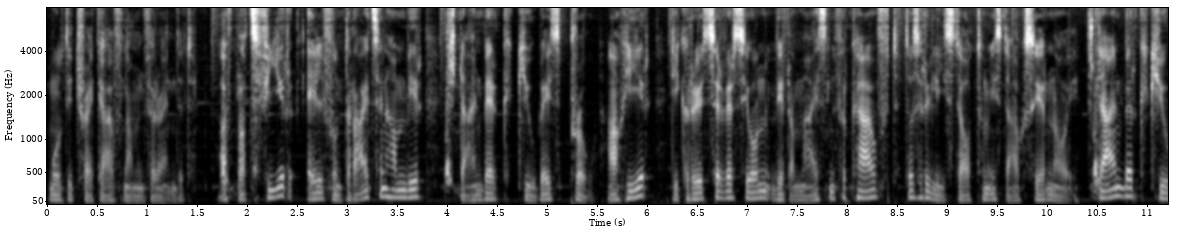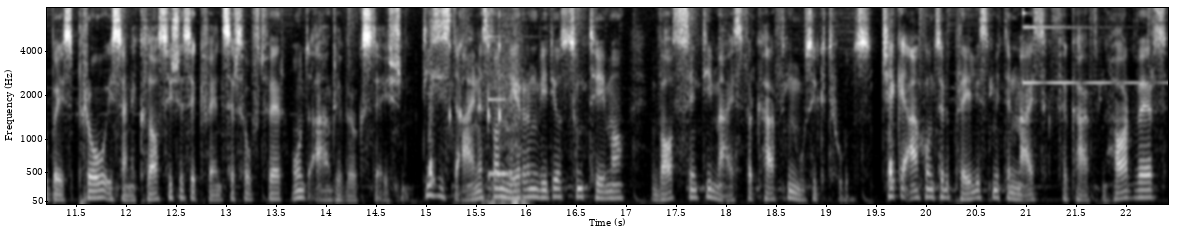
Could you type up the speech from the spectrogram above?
Multitrack-Aufnahmen verwendet. Auf Platz 4, 11 und 13 haben wir Steinberg Cubase Pro. Auch hier die größere Version wird am meisten verkauft. Das Release-Datum ist auch sehr neu. Steinberg Cubase Pro ist eine klassische Sequencer-Software und Audio-Workstation. Dies ist eines von mehreren Videos zum Thema Was sind die meistverkauften Musiktools? Checke auch unsere Playlist mit den meistverkauften Hardwares,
